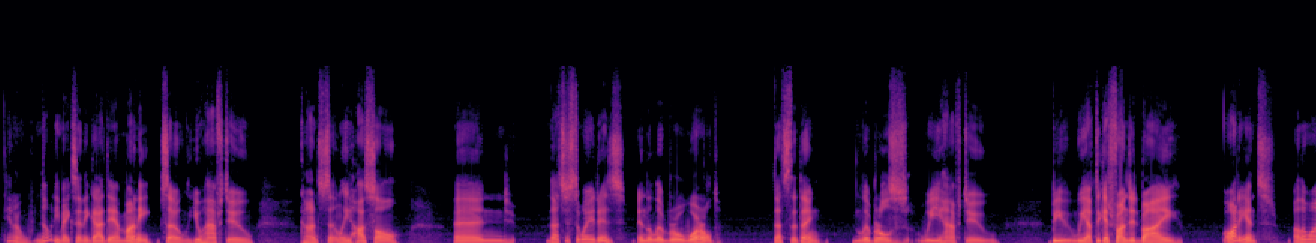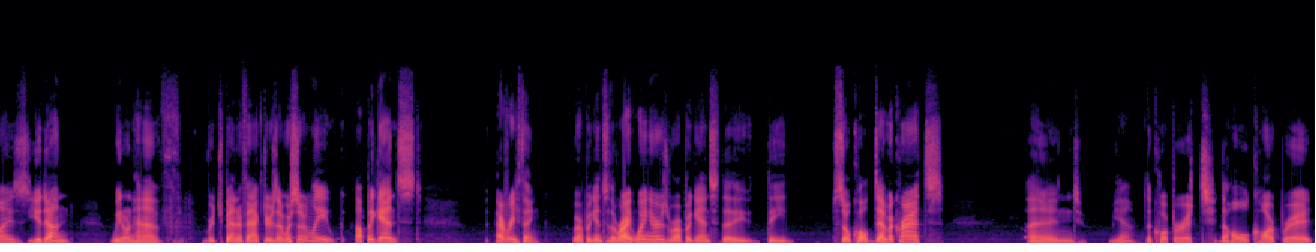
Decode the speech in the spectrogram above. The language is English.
you know nobody makes any goddamn money, so you have to constantly hustle, and that's just the way it is in the liberal world. That's the thing. Liberals, we have to be we have to get funded by audience. Otherwise, you're done. We don't have rich benefactors, and we're certainly up against everything. We're up against the right wingers. We're up against the the so-called Democrats, and yeah, the corporate, the whole corporate,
